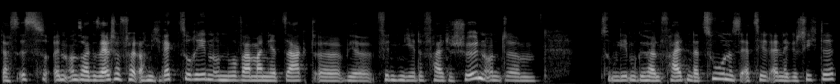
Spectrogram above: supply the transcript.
das ist in unserer Gesellschaft halt auch nicht wegzureden. Und nur weil man jetzt sagt, äh, wir finden jede Falte schön und ähm, zum Leben gehören Falten dazu und es erzählt eine Geschichte,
